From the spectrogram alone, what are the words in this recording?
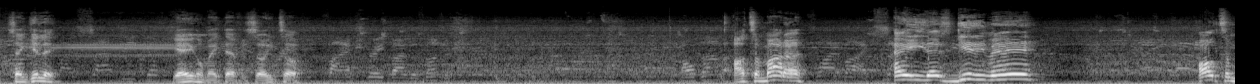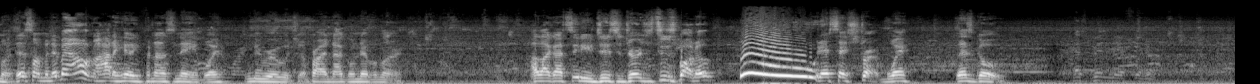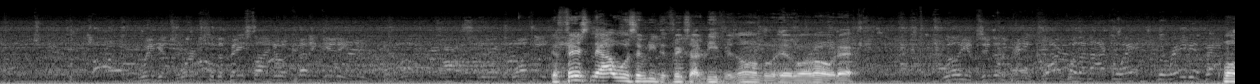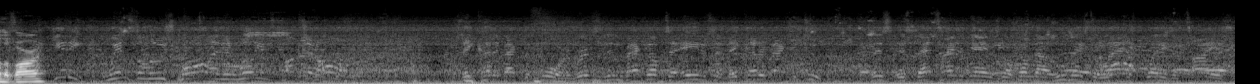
Say Gilly. Yeah, he gonna make that for so he tough. Automata. Hey, let's get it, man. Ultima. That's something that man, I don't know how the hell he pronounced the name, boy. Let me be real with you. I'm probably not gonna never learn. I like our city just a jersey two spot up. Woo! That's that strap, boy. Let's go. Has been there for him. Wiggins works to the baseline to a cutting Giddey. 20 Defensively, I would say we need to fix our defense. I don't know what the hell going on with that. Williams into the paint. Clarke with a knockaway. Come on, LeVar. Giddey wins the loose ball, and then Williams pumps it home. They cut it back to four. The Grizzlies didn't back up to eight or something. They cut it back to two. It's, it's that type of game. It's going to come down who makes the last play to tie it.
